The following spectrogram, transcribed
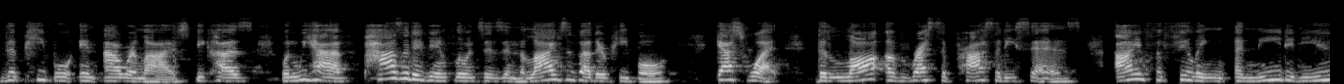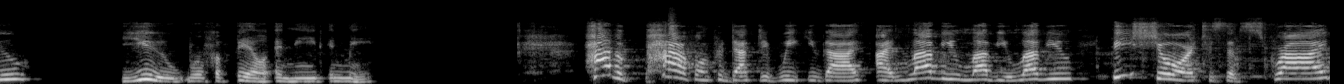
the people in our lives. Because when we have positive influences in the lives of other people, guess what? The law of reciprocity says, I am fulfilling a need in you, you will fulfill a need in me. Have a powerful and productive week, you guys. I love you, love you, love you. Be sure to subscribe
